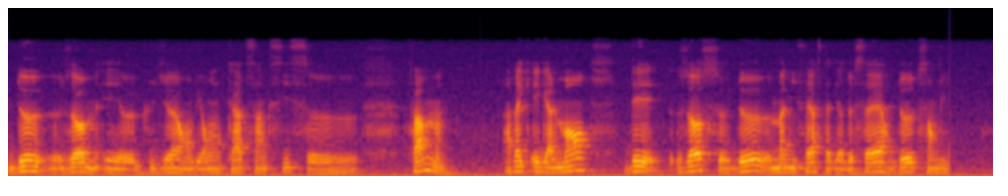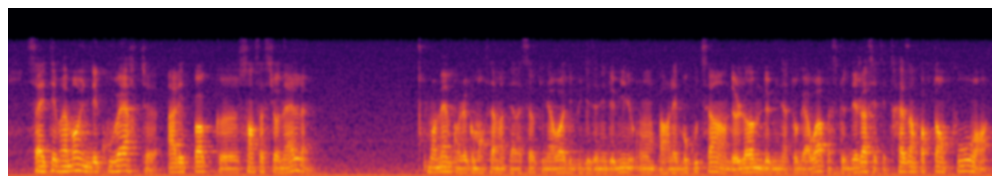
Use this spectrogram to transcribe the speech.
deux euh, hommes et plusieurs, environ 4, 5, 6 femmes, avec également des os de mammifères, c'est-à-dire de cerfs, de sangliers. Ça a été vraiment une découverte à l'époque sensationnelle moi-même, quand j'ai commencé à m'intéresser à Okinawa au début des années 2000, on parlait beaucoup de ça, hein, de l'homme de Minatogawa, parce que déjà c'était très important pour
